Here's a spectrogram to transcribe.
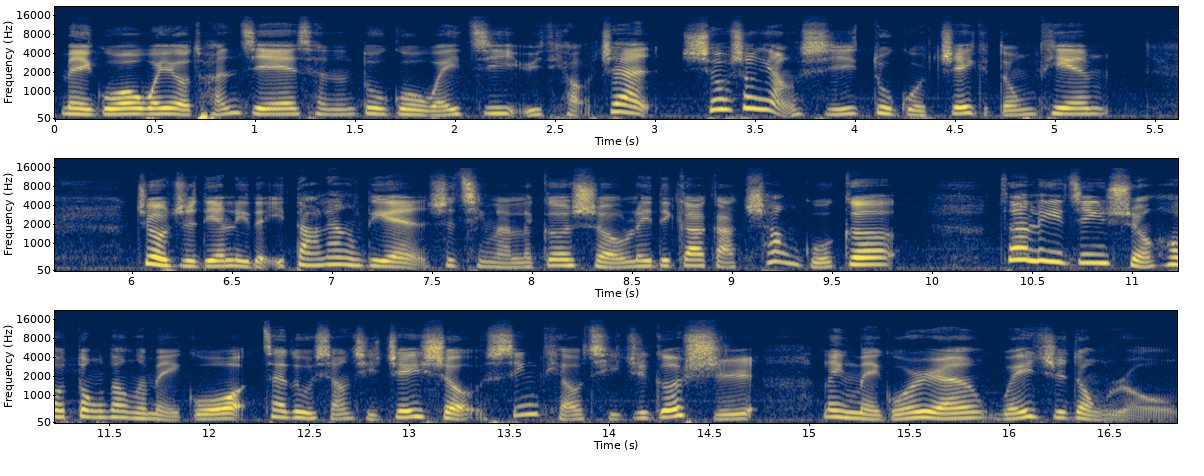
美国唯有团结，才能度过危机与挑战，休生养息，度过这个冬天。就职典礼的一大亮点是请来了歌手 Lady Gaga 唱国歌。在历经选后动荡的美国，再度响起这首《星条旗之歌》时，令美国人为之动容。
